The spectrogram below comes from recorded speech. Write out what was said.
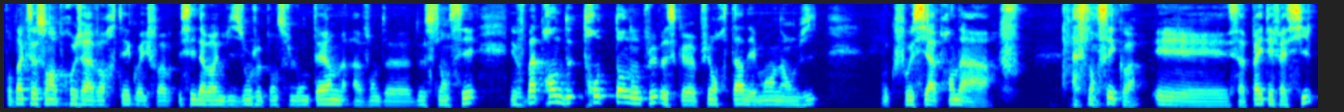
pour pas que ce soit un projet avorté. Quoi. Il faut essayer d'avoir une vision, je pense, long terme avant de, de se lancer. Il faut pas prendre trop de temps non plus, parce que plus on retarde et moins on a envie. Donc il faut aussi apprendre à, à se lancer, quoi. Et ça n'a pas été facile.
